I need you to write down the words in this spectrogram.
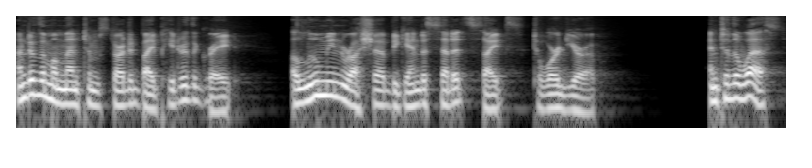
under the momentum started by Peter the Great, a looming Russia began to set its sights toward Europe. And to the west,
